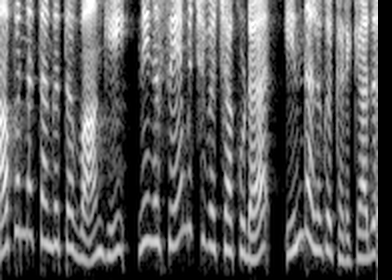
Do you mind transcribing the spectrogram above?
ஆபரண தங்கத்தை வாங்கி நீங்க சேமிச்சு வச்சா கூட இந்த அளவுக்கு கிடைக்காது.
